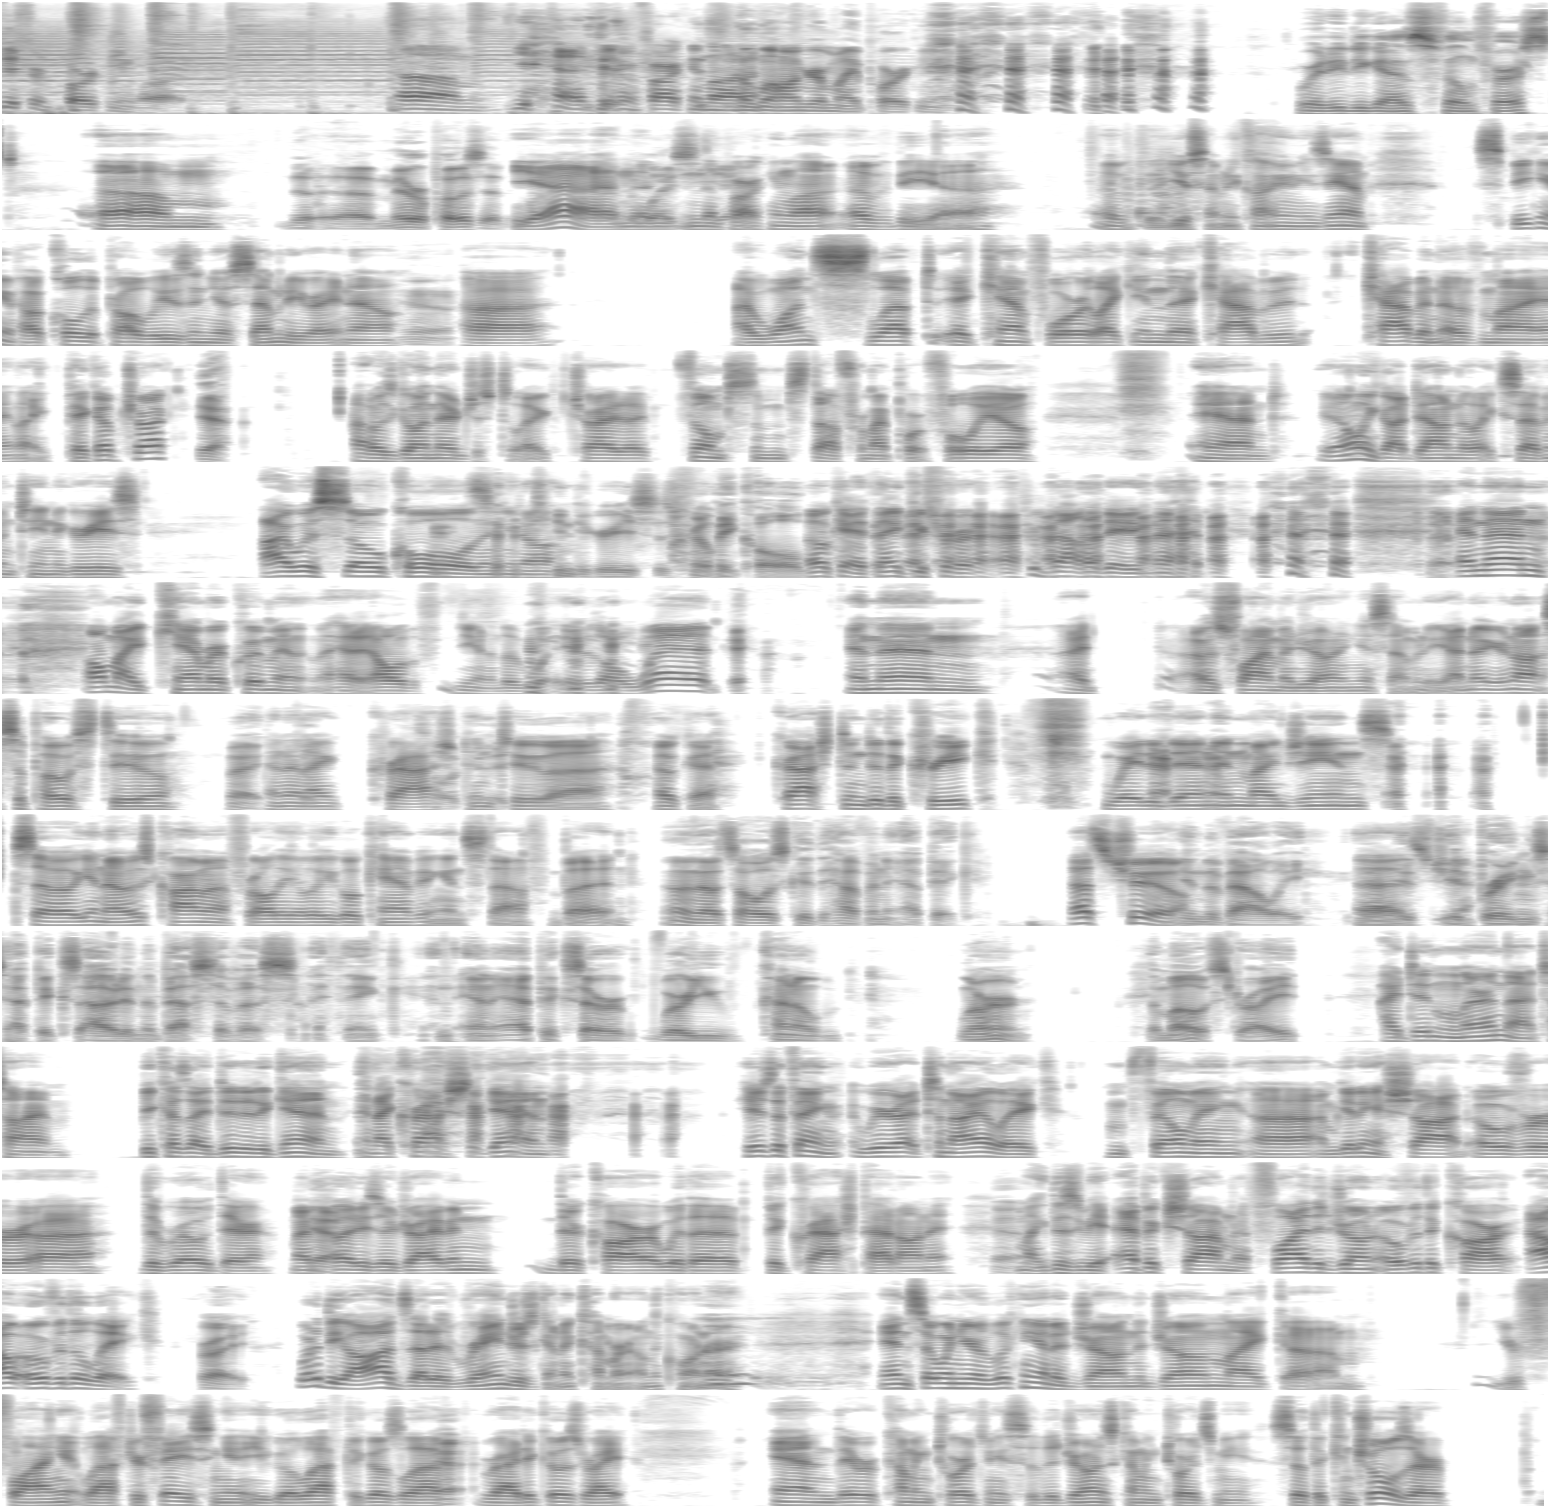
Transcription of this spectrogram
different parking lot. Um, yeah, different parking lot. It's no lot. longer my parking lot. Where did you guys film first? Um, The, uh, Mariposa. yeah, in the, in the parking lot of the uh, of the Yosemite Climbing Museum. Speaking of how cold it probably is in Yosemite right now, Yeah. uh, I once slept at Camp Four, like in the cabin cabin of my like pickup truck. Yeah. I was going there just to like try to film some stuff for my portfolio, and it only got down to like 17 degrees. I was so cold, and you 17 know, degrees is really cold. Okay, thank you for, for validating that. and then all my camera equipment I had all the you know the it was all wet. Yeah. And then I I was flying my drone in Yosemite. I know you're not supposed to. Right. And then I crashed into uh okay crashed into the creek, waded in in my jeans. So you know it was karma for all the illegal camping and stuff. But Oh, no, it's always good to have an epic that's true. in the valley. Uh, It's, yeah. It brings epics out in the best of us, I think. And, and epics are where you kind of learn the most, right? I didn't learn that time because I did it again and I crashed again. Here's the thing: we were at Tenaya Lake. I'm filming. Uh, I'm getting a shot over uh, the road there. My Yeah. buddies are driving their car with a big crash pad on it. Yeah. I'm like, this would be an epic shot. I'm gonna fly the drone over the car, out over the lake. Right. What are the odds that a ranger's gonna come around the corner? And so when you're looking at a drone, the drone like um, you're flying it left, you're facing it. You go left, it goes left. Right, it goes right. And they were coming towards me, so the drone is coming towards me. So the controls are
